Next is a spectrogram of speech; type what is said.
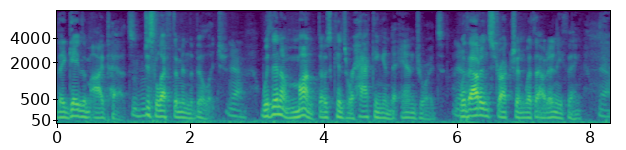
They gave them iPads, just left them in the village. Yeah. Within a month, those kids were hacking into Androids Yeah. without instruction, without anything Yeah.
